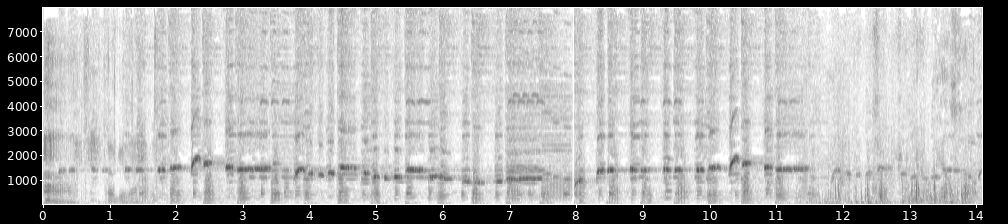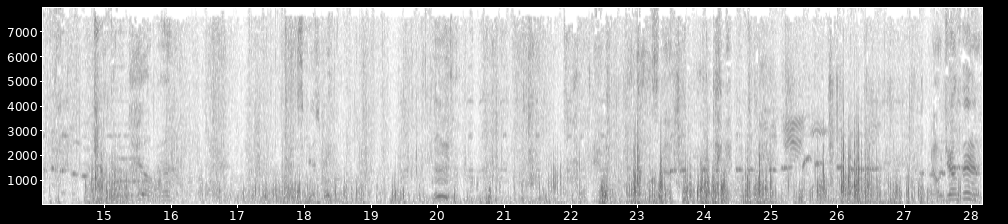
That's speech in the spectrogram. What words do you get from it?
oh, don't do that. Trying to get up the hill still. Up the hill, man. Excuse me. Mm. Don't jump in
